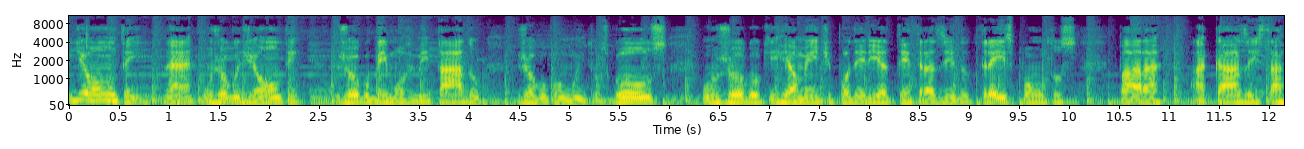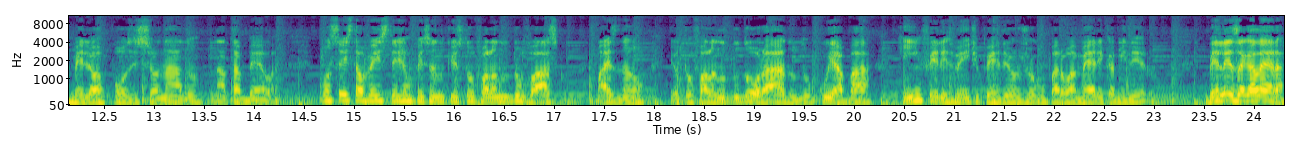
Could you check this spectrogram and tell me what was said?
de ontem, né? Um jogo de ontem, jogo bem movimentado, jogo com muitos gols, um jogo que realmente poderia ter trazido três pontos para a casa estar melhor posicionado na tabela. Vocês talvez estejam pensando que eu estou falando do Vasco, mas não, eu estou falando do Dourado, do Cuiabá, que infelizmente perdeu o jogo para o América Mineiro. Beleza, galera?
